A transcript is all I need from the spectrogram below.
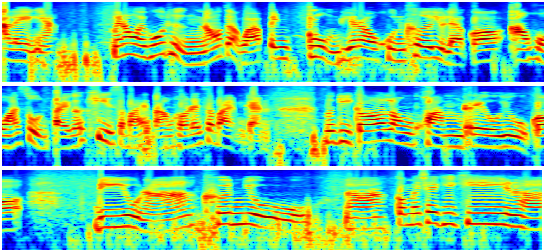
อะไรอย่างเงี้ยไม่ต้องไปพูดถึงนอกจากว่าเป็นกลุ่มที่เราคุ้นเคยอยู่แล้วก็เอาหกห้าศูนย์ไปก็ขี่สบายตามเขาได้สบายเหมือนกัน เมื่อกี้ก็ลองความเร็วอยู่ก็ดีอยู่นะ ขึ้นอยู่นะ ก็ไม่ใช่ขี้ๆนะคะ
